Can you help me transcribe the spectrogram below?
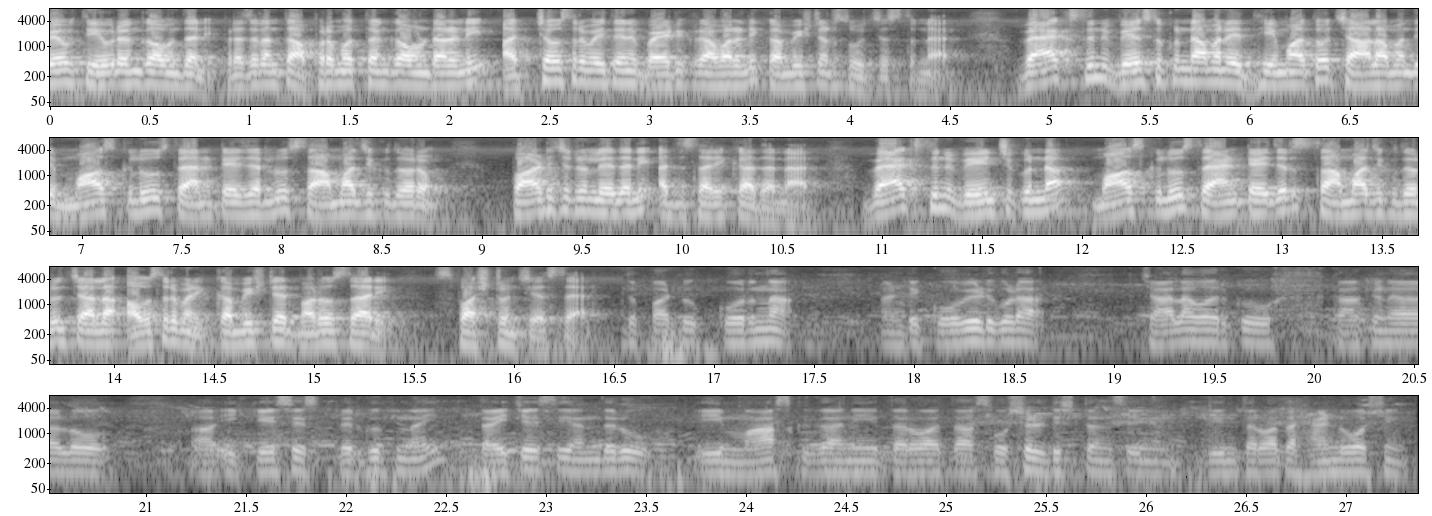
వేవ్ తీవ్రంగా ఉందని ప్రజలంతా అప్రమత్తంగా ఉండాలని అత్యవసరమైతేనే బయటకు రావాలని కమిషనర్ సూచిస్తున్నారు. వ్యాక్సిన్ వేసుకున్నామనే ధీమాతో చాలామంది మాస్కులు శానిటైజర్లు సామాజిక దూరం పాటించడం లేదని అది సరికాదన్నారు. వ్యాక్సిన్ వేయించుకున్న మాస్కులు శానిటైజర్ సామాజిక దూరం చాలా అవసరమని కమిషనర్ మరోసారి స్పష్టం చేశారు. తో పాటు కరోనా అంటే కోవిడ్ కూడా చాలా వరకు కాకినాడలో ఈ కేసెస్ పెరుగుతున్నాయి. దయచేసి అందరూ ఈ మాస్క్ కానీ తర్వాత సోషల్ డిస్టెన్సింగ్ దీని తర్వాత హ్యాండ్ వాషింగ్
